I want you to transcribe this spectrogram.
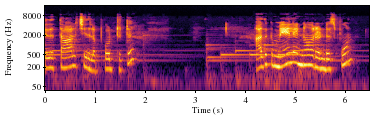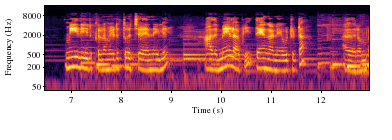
இதை தாளித்து இதில் போட்டுட்டு அதுக்கு மேலே இன்னும் ரெண்டு ஸ்பூன் மீதி இருக்கிற நம்ம எடுத்து வச்ச எண்ணெயிலே அது மேலே அப்படி தேங்காய் எண்ணெயை விட்டுட்டா அது ரொம்ப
